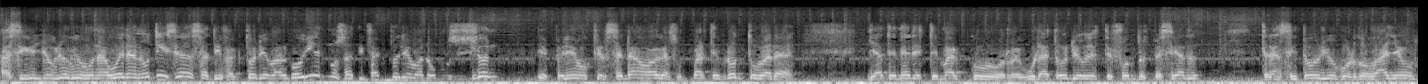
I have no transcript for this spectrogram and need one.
Así que yo creo que es una buena noticia, satisfactoria para el gobierno, satisfactoria para la oposición. Esperemos que el Senado haga su parte pronto para ya tener este marco regulatorio de este fondo especial transitorio por dos años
